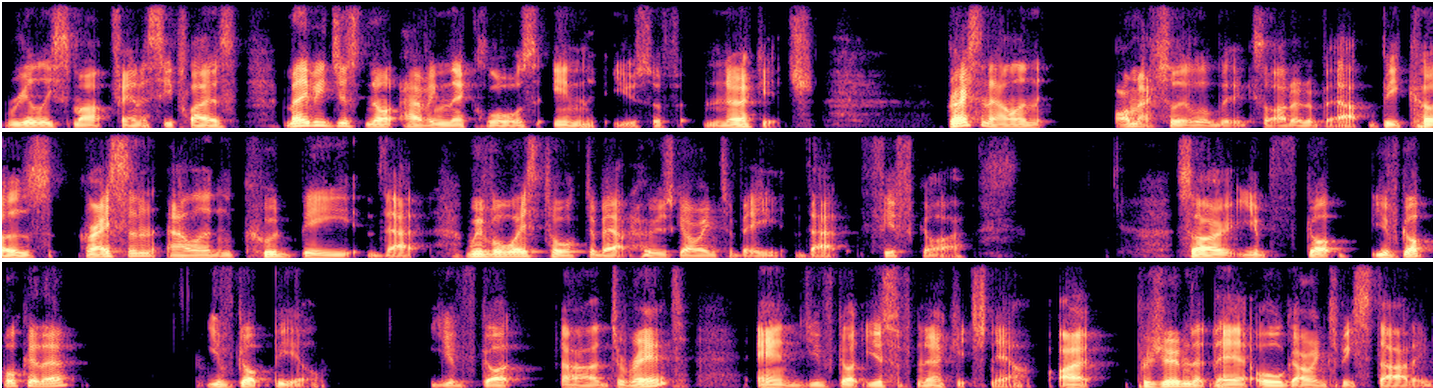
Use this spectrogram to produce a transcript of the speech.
really smart fantasy players, maybe just not having their claws in Jusuf Nurkic. Grayson Allen I'm actually a little bit excited about because Grayson Allen could be that. We've always talked about who's going to be that fifth guy. So you've got you've got Booker there, you've got Beal, you've got uh, Durant, and you've got Jusuf Nurkic now. I presume that they're all going to be starting.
